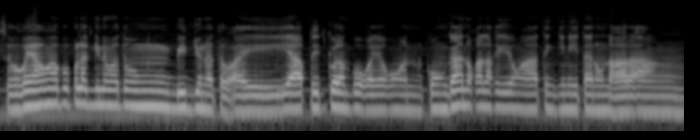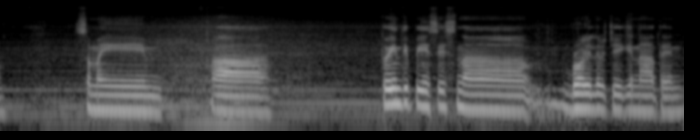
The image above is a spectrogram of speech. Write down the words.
So, kaya ako nga po pala ginawa tong video na to ay i-update ko lang po kayo kung, kung gaano kalaki yung ating kinita nung nakaraang sa may ah 20 pieces na broiler chicken natin.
